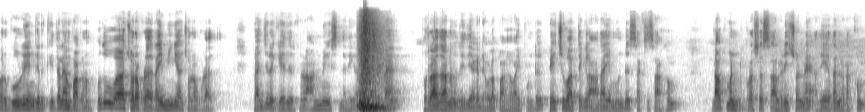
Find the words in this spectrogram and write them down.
ஒரு குரு எங்கே இருக்குது இதெல்லாம் பார்க்கணும். பொதுவாக சொல்லக்கூடாது. ரைமிங்காக சொல்லக்கூடாது. இப்போ அஞ்சில் கேது இருக்கனால ஆன்மீக சிந்தனைகள் இப்போ பொருளாதார ரீதியாக டெவலப் ஆக வாய்ப்பு உண்டு. பேச்சுவார்த்தைகள் ஆதாயம் உண்டு. சக்ஸஸ் ஆகும். டாக்குமெண்ட் ப்ராசஸ் ஆல்ரெடி சொன்னேன். அதே தான் நடக்கும்.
